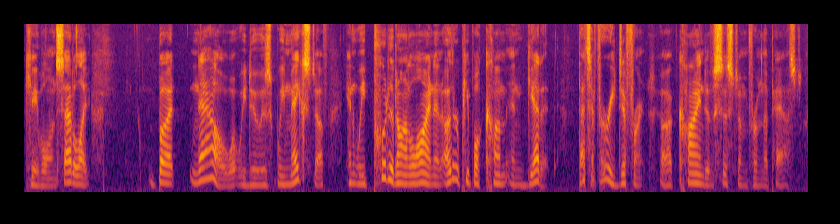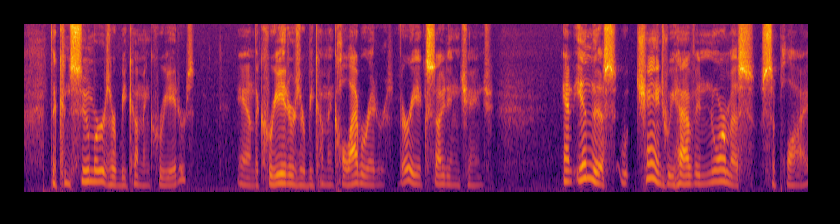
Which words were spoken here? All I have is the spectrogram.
cable and satellite. But now what we do is we make stuff and we put it online and other people come and get it. That's a very different uh, kind of system from the past. The consumers are becoming creators and the creators are becoming collaborators. Very exciting change. And in this change, we have enormous supply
